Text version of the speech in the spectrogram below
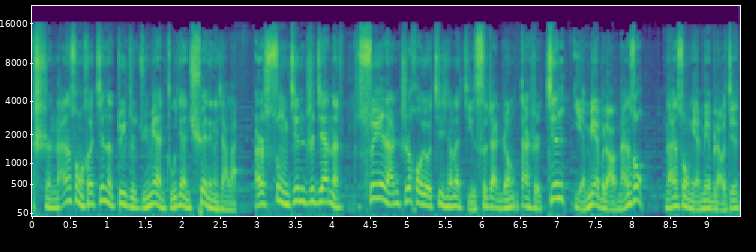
使南宋和金的对峙局面逐渐确定下来，而宋金之间呢，虽然之后又进行了几次战争，但是金也灭不了南宋，南宋也灭不了金，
